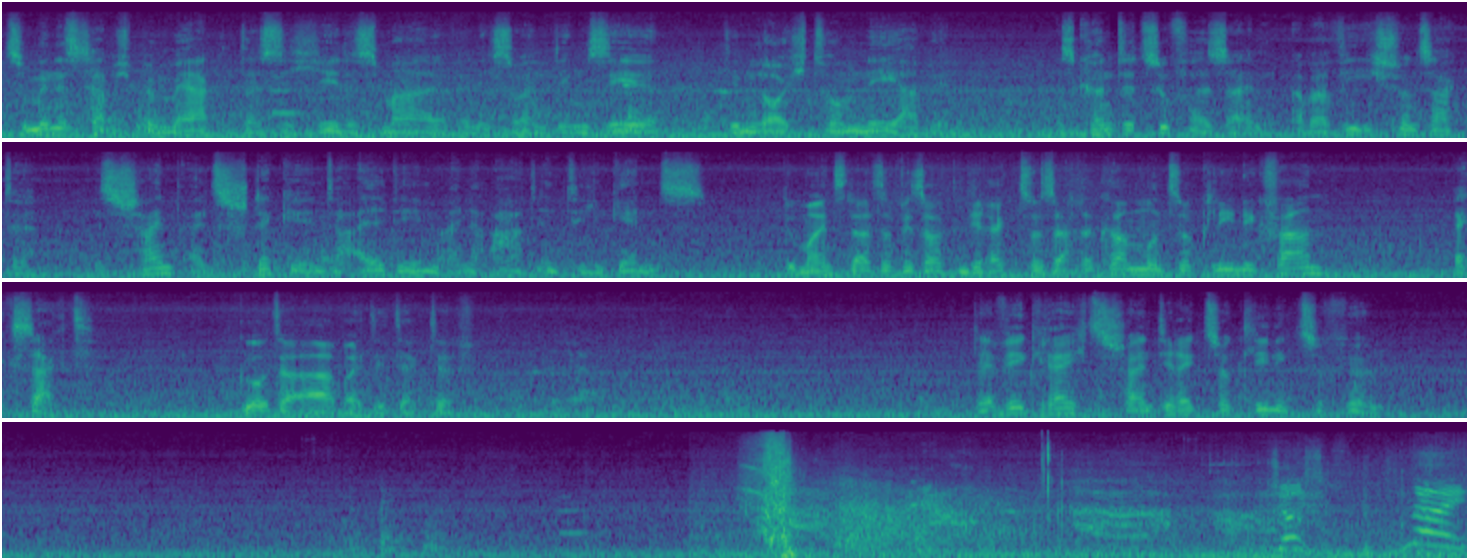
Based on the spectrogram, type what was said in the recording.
Zumindest habe ich bemerkt, dass ich jedes Mal, wenn ich so ein Ding sehe, dem Leuchtturm näher bin. Es könnte Zufall sein, aber wie ich schon sagte, es scheint, als stecke hinter all dem eine Art Intelligenz. Du meinst also, wir sollten direkt zur Sache kommen und zur Klinik fahren? Exakt. Gute Arbeit, Detective. Der Weg rechts scheint direkt zur Klinik zu führen. Joseph, nein!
